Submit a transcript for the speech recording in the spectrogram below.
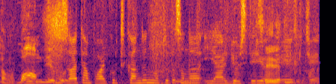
Tamam. Bam diye koy. Zaten parkur tıkandığın noktada sana yer gösteriyor. Seyret. nereye gideceğini.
